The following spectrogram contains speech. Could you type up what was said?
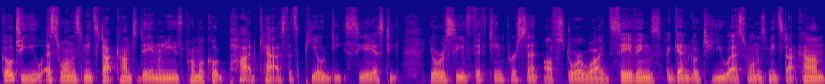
Go to uswellnessmeats.com today and when you use promo code PODCAST, that's P O D C A S T, you'll receive 15% off store wide savings. Again, go to uswellnessmeats.com,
